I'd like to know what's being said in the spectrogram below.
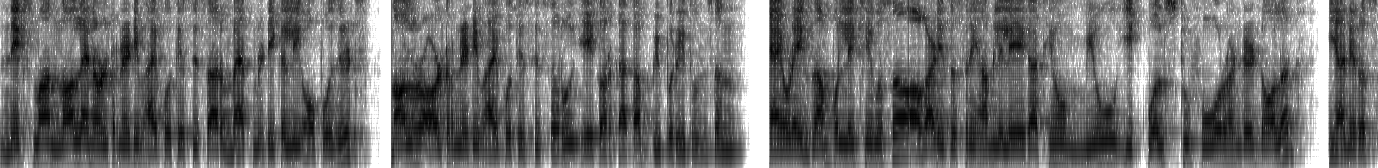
नेक्स्टमा null and alternative hypothesis are mathematically opposites null र अल्टरनेटिभ हाइपोथेसिसहरू एक अर्काका विपरीत हुन्छन्। यहाँ एउटा इक्जाम्पल लेखिएको छ। अगाडि जसरी हामीले लेखेका थियौँ mu equals to four hundred dollar यहाँनिर छ,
